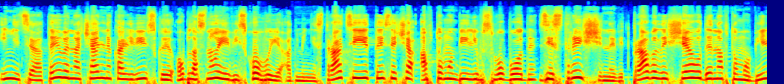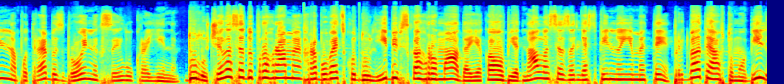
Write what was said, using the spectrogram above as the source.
ініціативи начальника Львівської обласної військової адміністрації Тисяча автомобілів свободи зі Стрищини відправили ще один автомобіль на потреби Збройних сил України. Долучилася до програми Грабовецько-Дулібівська громада, яка об'єдналася задля спільної мети придбати автомобіль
